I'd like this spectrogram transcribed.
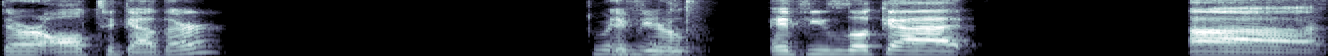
they're all together. What if you you're if you look at uh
